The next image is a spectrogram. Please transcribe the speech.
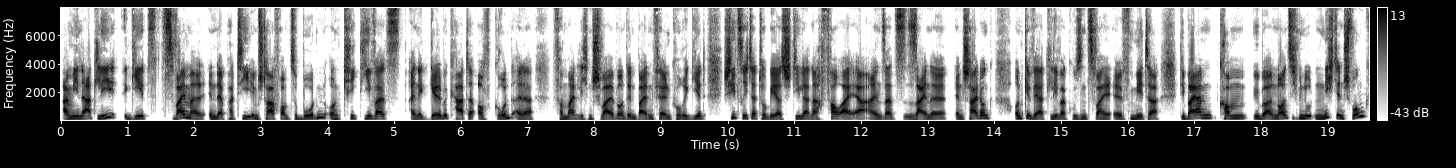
Amin Adli geht zweimal in der Partie im Strafraum zu Boden und kriegt jeweils eine gelbe Karte aufgrund einer vermeintlichen Schwalbe und in beiden Fällen korrigiert Schiedsrichter Tobias Stieler nach VAR-Einsatz seine Entscheidung und gewährt Leverkusen zwei Elfmeter. Die Bayern kommen über 90 Minuten nicht in Schwung,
